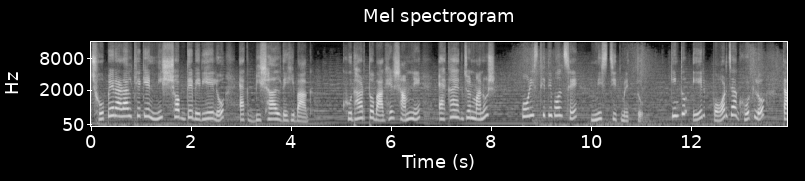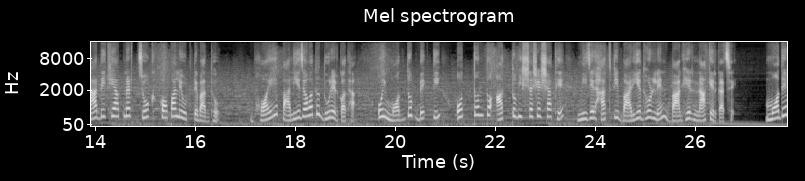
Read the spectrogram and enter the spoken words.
ঝোপের আড়াল থেকে নিঃশব্দে বেরিয়ে এলো এক বিশাল দেহি বাঘ। ক্ষুধার্ত বাঘের সামনে একা একজন মানুষ পরিস্থিতি বলছে নিশ্চিত মৃত্যু। কিন্তু এর পর যা ঘটল তা দেখে আপনার চোখ কপালে উঠতে বাধ্য। ভয়ে পালিয়ে যাওয়া তো দূরের কথা। ওই মদ্যপ ব্যক্তি অত্যন্ত আত্মবিশ্বাসের সাথে নিজের হাতটি বাড়িয়ে ধরলেন বাঘের নাকের কাছে। মদের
